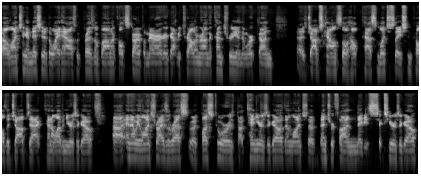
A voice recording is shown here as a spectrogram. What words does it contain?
uh, launching an initiative at the White House with President Obama called Startup America. Got me traveling around the country and then worked on as Jobs Council, helped pass some legislation called the Jobs Act 10, 11 years ago. Uh, and then we launched Rise of the Rest with bus tours about 10 years ago, then launched a venture fund maybe six years ago.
